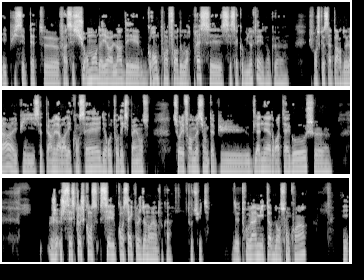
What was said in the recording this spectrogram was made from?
Et puis c'est peut-être, euh, enfin c'est sûrement d'ailleurs l'un des grands points forts de WordPress, c'est sa communauté. Donc euh, je pense que ça part de là et puis ça te permet d'avoir des conseils, des retours d'expérience sur les formations que tu as pu glaner à droite et à gauche. Euh. c'est ce que je c'est le conseil que je donnerais en tout cas tout de suite, de trouver un meet-up dans son coin et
